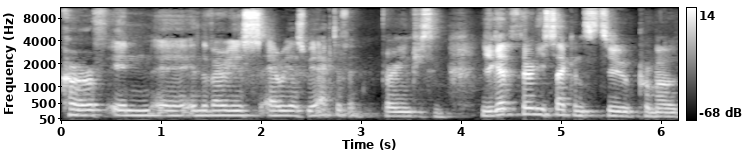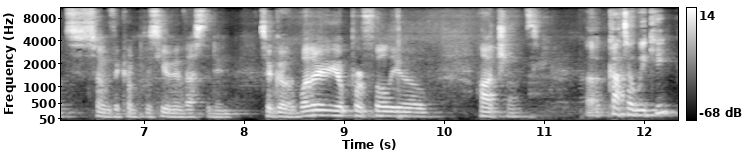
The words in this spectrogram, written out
curve in uh, in the various areas we're active in. Very interesting. You get 30 seconds to promote some of the companies you've invested in. So go. What are your portfolio hotshots? Uh, Catawiki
